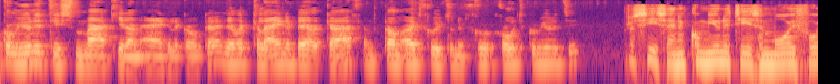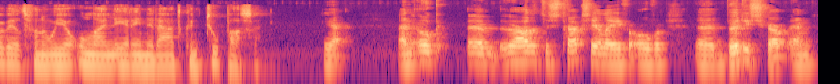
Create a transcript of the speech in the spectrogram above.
communities maak je dan eigenlijk ook, hè? hele kleine bij elkaar en kan uitgroeien tot een grote community. Precies, en een community is een mooi voorbeeld van hoe je online leren inderdaad kunt toepassen. Ja, en ook, ehm, we hadden het dus straks heel even over uh, buddyschap. En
